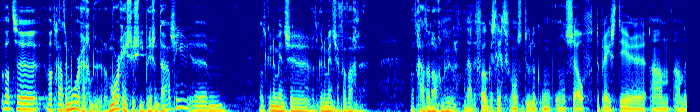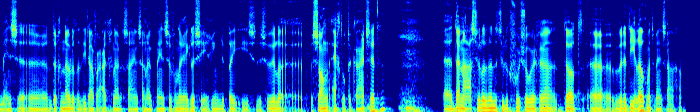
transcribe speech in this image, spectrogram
wat, eh, wat gaat er morgen gebeuren? Morgen is dus die presentatie. Ehm, wat, kunnen mensen, wat kunnen mensen verwachten? Wat gaat er dan gebeuren? Nou, de focus ligt voor ons natuurlijk om onszelf te presenteren aan, aan de mensen. Eh, de genodigden die daarvoor uitgenodigd zijn, zijn ook mensen van de reclassering, de PI's. Dus we willen eh, zang echt op de kaart zetten. Eh, daarnaast willen we er natuurlijk voor zorgen dat we de dialoog met de mensen aangaan.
